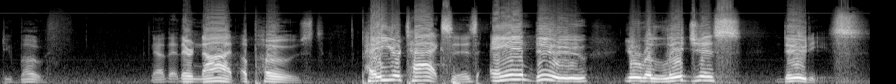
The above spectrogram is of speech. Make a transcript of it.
Do both. Now, they're not opposed. Pay your taxes and do your religious duties.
